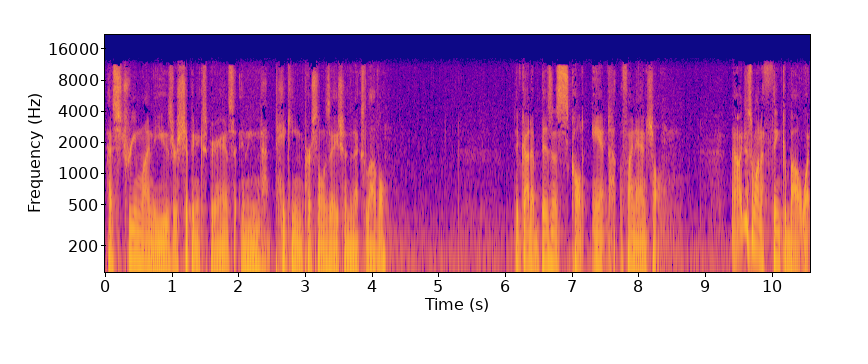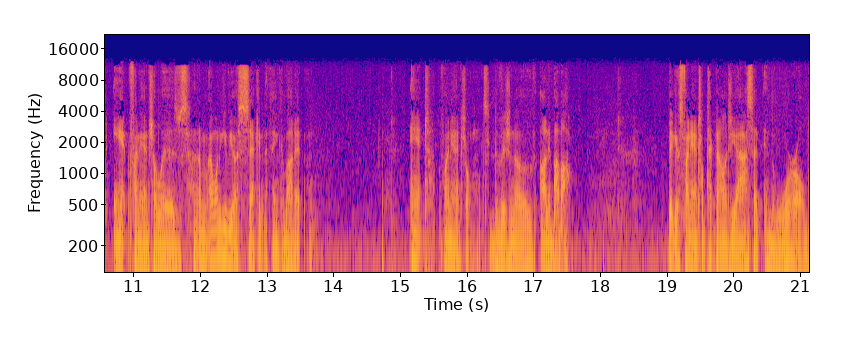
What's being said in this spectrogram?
has streamlined the user shipping experience and taking personalization to the next level. They've got a business called Ant Financial. Now, I just want to think about what Ant Financial is. Um, I want to give you a second to think about it. Ant Financial. It's a division of Alibaba. Biggest financial technology asset in the world.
